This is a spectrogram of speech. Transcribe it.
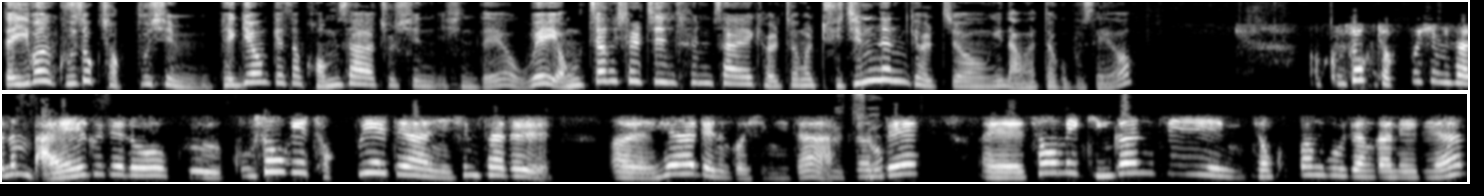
네, 이번 구속 적부심 백 의원께서는 검사 출신이신데요. 왜 영장실질심사의 결정을 뒤집는 결정이 나왔다고 보세요? 어, 구속 적부 심사는 말 그대로 그 구속의 적부에 대한 심사를 어, 해야 되는 것입니다. 그렇죠. 그런데 에, 처음에 김관진 전 국방부 장관에 대한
